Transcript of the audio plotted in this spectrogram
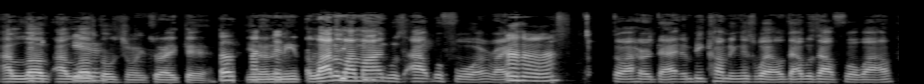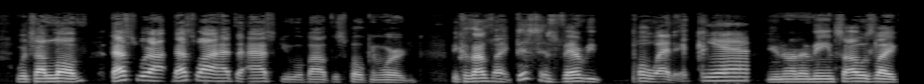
I love I love those joints right there. You know what I mean? A lot of my mind was out before, right? Uh-huh. So I heard that and Becoming as well. That was out for a while, which I love. That's where I, that's why I had to ask you about the spoken word because I was like, this is very poetic. Yeah. You know what I mean? So I was like,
